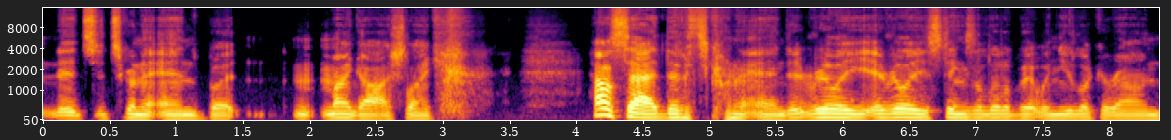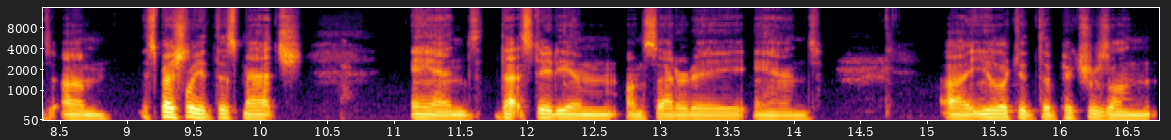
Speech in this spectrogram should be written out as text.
it's it's going to end, but my gosh, like. How sad that it's going to end. It really, it really stings a little bit when you look around, um, especially at this match and that stadium on Saturday, and uh, you look at the pictures on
